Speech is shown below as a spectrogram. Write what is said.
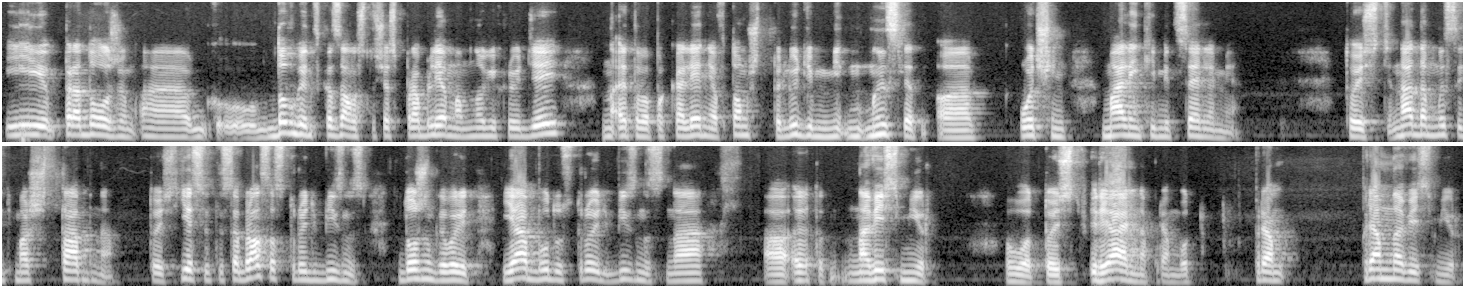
и продолжим. А, Довгань сказал, что сейчас проблема многих людей этого поколения в том, что люди мыслят а, очень маленькими целями. То есть надо мыслить масштабно. То есть если ты собрался строить бизнес, ты должен говорить, я буду строить бизнес на, а, этот, на весь мир. Вот, то есть реально прям вот прям, прям на весь мир.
